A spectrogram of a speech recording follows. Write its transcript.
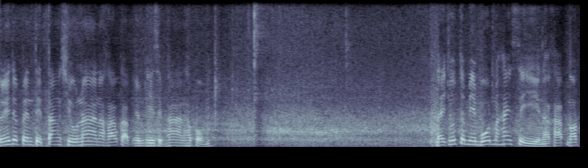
ตัวนี้จะเป็นติดตั้งชิวหน้านะครับกับ MT15 นะครับผม ในชุดจะมีบูทมาให้ 4 นะครับน็อต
